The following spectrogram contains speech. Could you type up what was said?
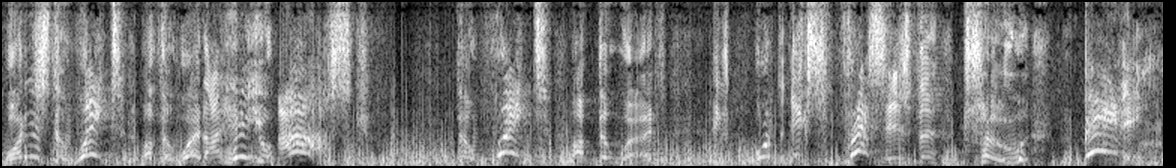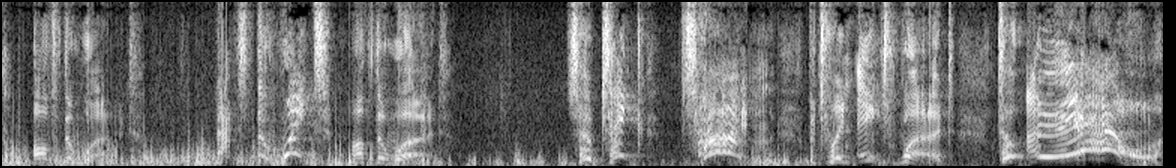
What is the weight of the word? I hear you ask. The weight of the word is what expresses the true meaning of the word. That's the weight of the word. So take time between each word to allow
